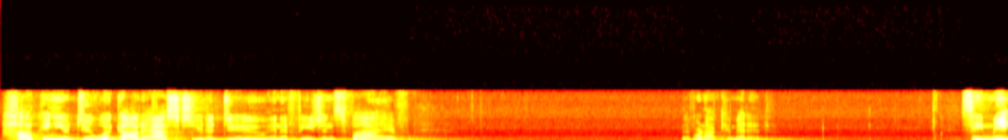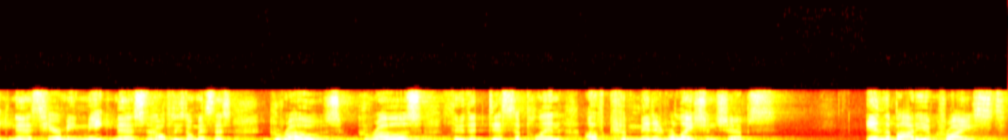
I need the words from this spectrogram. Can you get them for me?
How can you do what God asks you to do in Ephesians 5 if we're not committed? See, meekness, hear me, meekness, oh, please don't miss this, grows, grows through the discipline of committed relationships in the body of Christ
